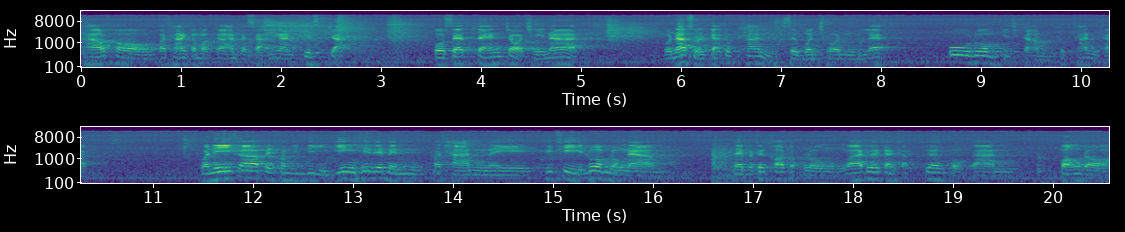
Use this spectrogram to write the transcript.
เท้าทองประธานกรรมการประสานงานคริสจักรโปรเซสแตนจังหวัดชัยนาทหัวหน้าส่วนการทุกท่านสื่อมวลชนและผู้ร่วมกิจกรรมทุกท่านครับ วันนี้ก็เป็นความยินดีอย่างยิ่งที่ได้เป็นประธานในพิธีร่วมลงนาม ในบันทึกข้อตกลงว่าด้วยการขับเคลื่อนโครงการปองดอง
